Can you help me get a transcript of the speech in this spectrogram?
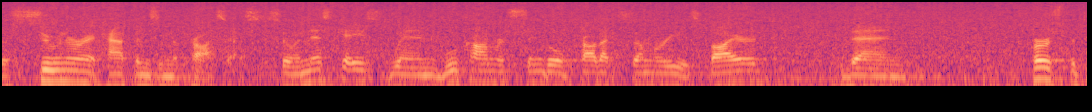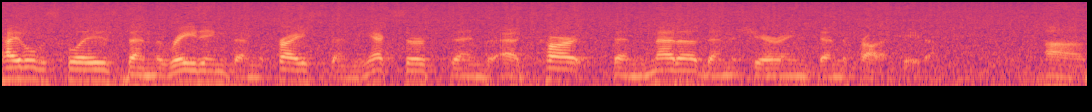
the sooner it happens in the process. So in this case, when WooCommerce single product summary is fired, then first the title displays, then the rating, then the price, then the excerpt, then the add cart, then the meta, then the sharing, then the product data. Um,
